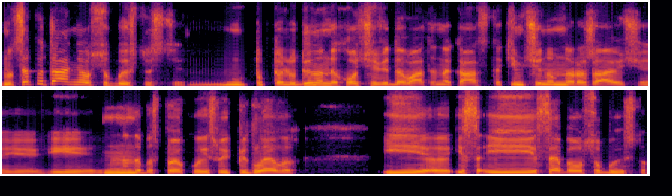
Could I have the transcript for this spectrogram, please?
Ну це питання особистості. Ну тобто людина не хоче віддавати наказ таким чином, наражаючи і, на небезпеку і своїх підлеглих, і, і, і себе особисто.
